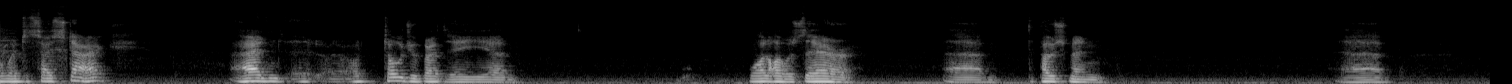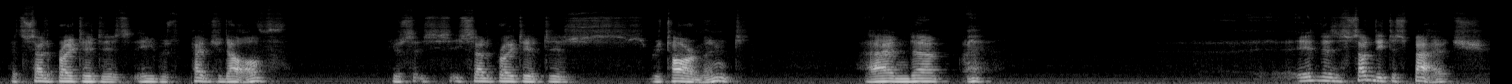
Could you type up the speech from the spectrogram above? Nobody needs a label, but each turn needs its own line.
Uh, I went to South Stack, and uh, I told you about the. Um, while I was there, um, the postman uh, had celebrated his. He was pensioned off. He, was, he celebrated his retirement, and. Um, in the Sunday Dispatch,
